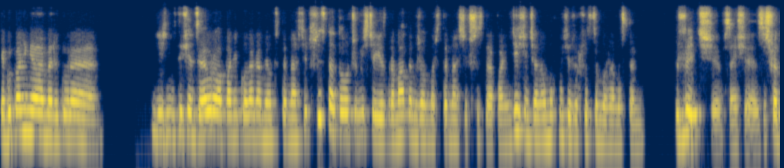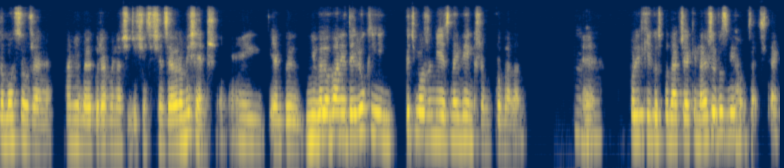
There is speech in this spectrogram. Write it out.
jakby pani miała emeryturę 10 tysięcy euro, a pani kolega miał 14 300, to oczywiście jest dramatem, że on ma 14 300, a pani 10, ale umówmy się, że wszyscy możemy z tym żyć, w sensie ze świadomością, że pani emerytura wynosi 10 tysięcy euro miesięcznie. Nie? I jakby niwelowanie tej luki być może nie jest największym problemem mhm. polityki gospodarczej, jakie należy rozwiązać, tak?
